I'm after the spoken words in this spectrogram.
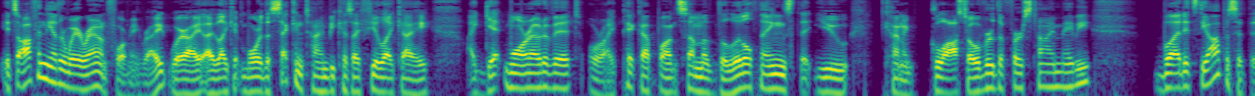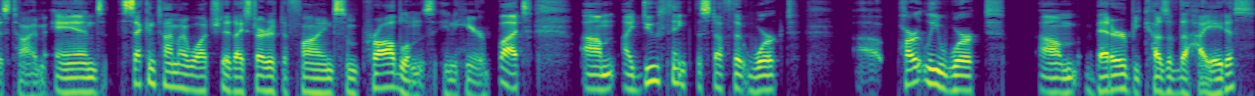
It's often the other way around for me, right? Where I, I like it more the second time because I feel like I I get more out of it, or I pick up on some of the little things that you kind of gloss over the first time, maybe. But it's the opposite this time. And the second time I watched it, I started to find some problems in here. But um, I do think the stuff that worked uh, partly worked um, better because of the hiatus.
